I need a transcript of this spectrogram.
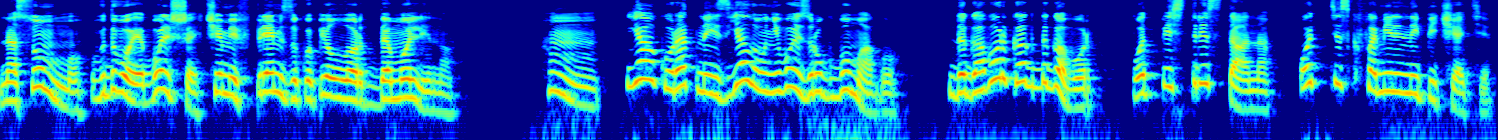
На сумму вдвое больше, чем и впрямь закупил лорд де Молино. Хм, я аккуратно изъяла у него из рук бумагу. Договор как договор. Подпись Тристана. Оттиск фамильной печати.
